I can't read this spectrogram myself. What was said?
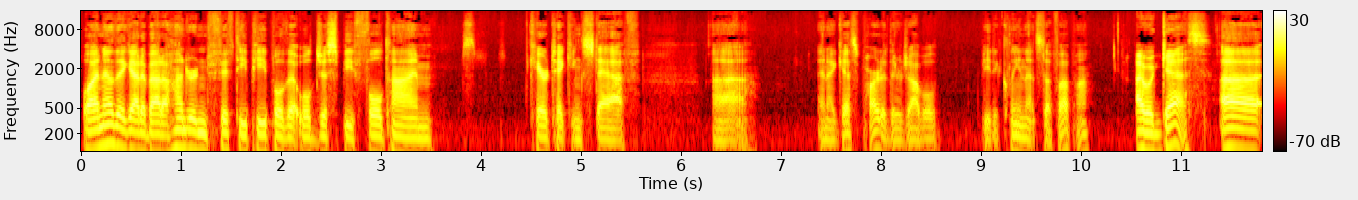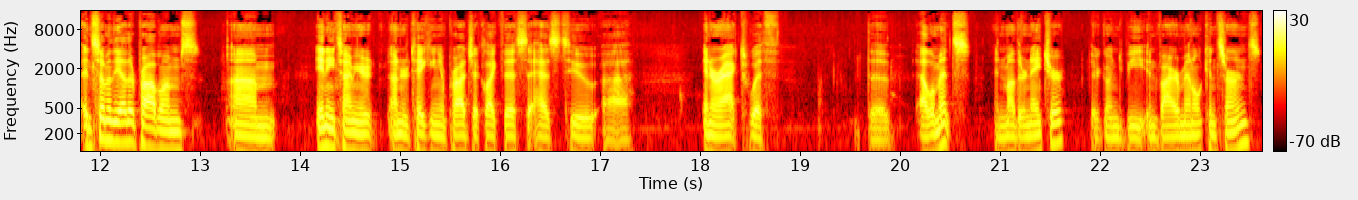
Well, I know they got about 150 people that will just be full time caretaking staff. Uh, and I guess part of their job will be to clean that stuff up, huh? I would guess. Uh, and some of the other problems, um, anytime you're undertaking a project like this that has to uh, interact with the elements in Mother Nature, there are going to be environmental concerns.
